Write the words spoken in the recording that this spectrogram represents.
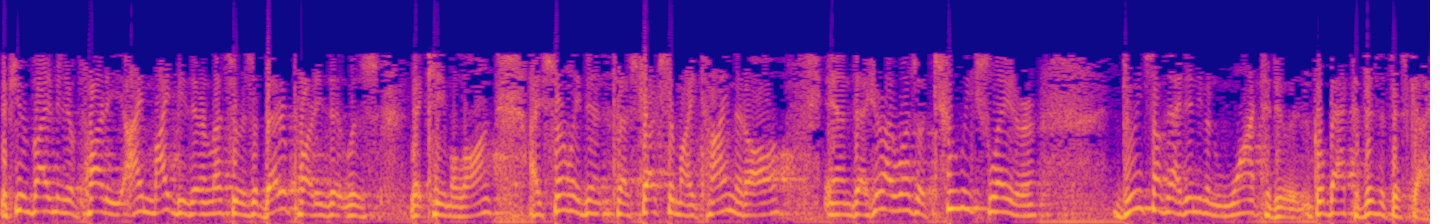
if you invited me to a party, I might be there unless there was a better party that was that came along. I certainly didn't uh, structure my time at all. And uh, here I was, uh, two weeks later, doing something I didn't even want to do, go back to visit this guy.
